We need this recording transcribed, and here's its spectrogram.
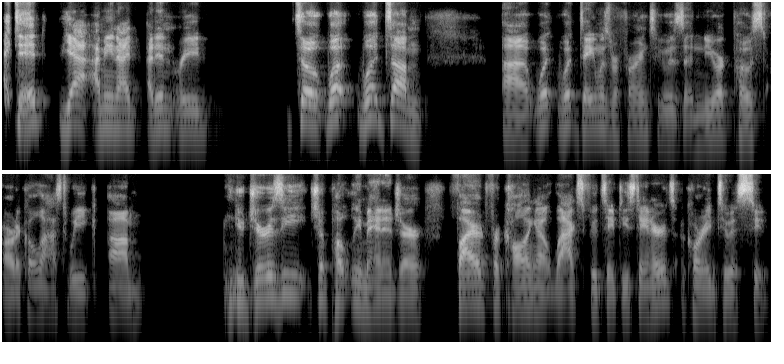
I did. Yeah. I mean, I I didn't read. So what what um uh what what Dane was referring to is a New York Post article last week. Um New Jersey Chipotle manager fired for calling out lax food safety standards, according to his suit.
